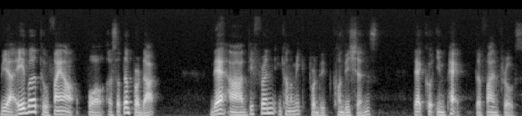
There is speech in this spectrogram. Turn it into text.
we are able to find out for a certain product, there are different economic conditions that could impact the fund flows.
